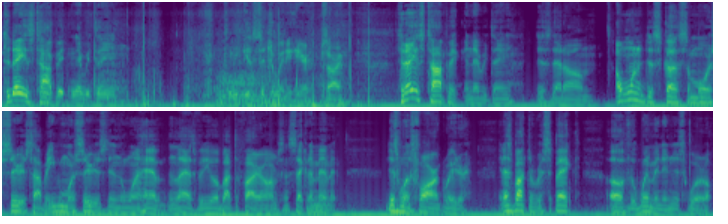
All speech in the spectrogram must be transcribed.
today's topic and everything let me get situated here sorry. Today's topic and everything is that um I want to discuss a more serious topic even more serious than the one I had in the last video about the firearms and second amendment this one's far greater and that's about the respect of the women in this world.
